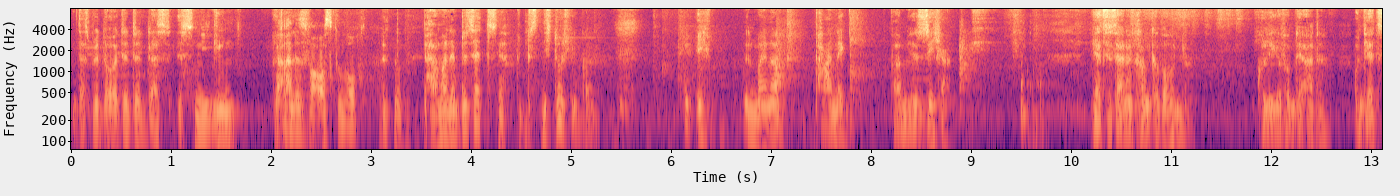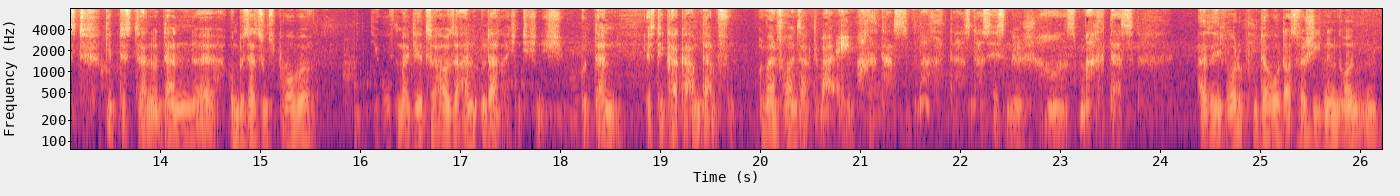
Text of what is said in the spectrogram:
Das bedeutete, dass es nie ging. Ja, alles war ausgebucht. Permanent besetzt. Du bist nicht durchgekommen. Und ich in meiner Panik war mir sicher. Jetzt ist einer krank geworden, Kollege vom Theater. Und jetzt gibt es dann und dann äh, Umbesetzungsprobe. Die rufen bei dir zu Hause an und erreichen dich nicht. Und dann ist die Kacke am Dampfen. Und mein Freund sagte immer, ey, mach das, mach das, das ist eine Chance, mach das. Also ich wurde puterrot aus verschiedenen Gründen.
